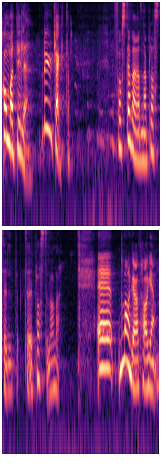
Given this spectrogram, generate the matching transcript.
kommer til det. Og det er jo kjekt. Forskerverdenen har plass til, til, plass til alle. Eh, Margaret Hagen,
